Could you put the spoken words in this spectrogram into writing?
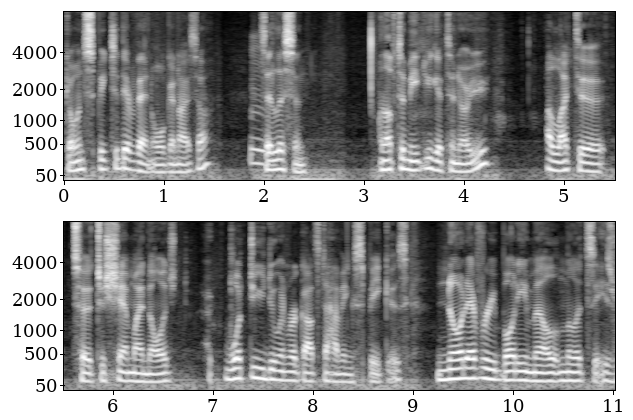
Go and speak to the event organizer. Mm. Say, listen, I'd love to meet you, get to know you. I like to, to to share my knowledge. What do you do in regards to having speakers? Not everybody, Mel Melitza, is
